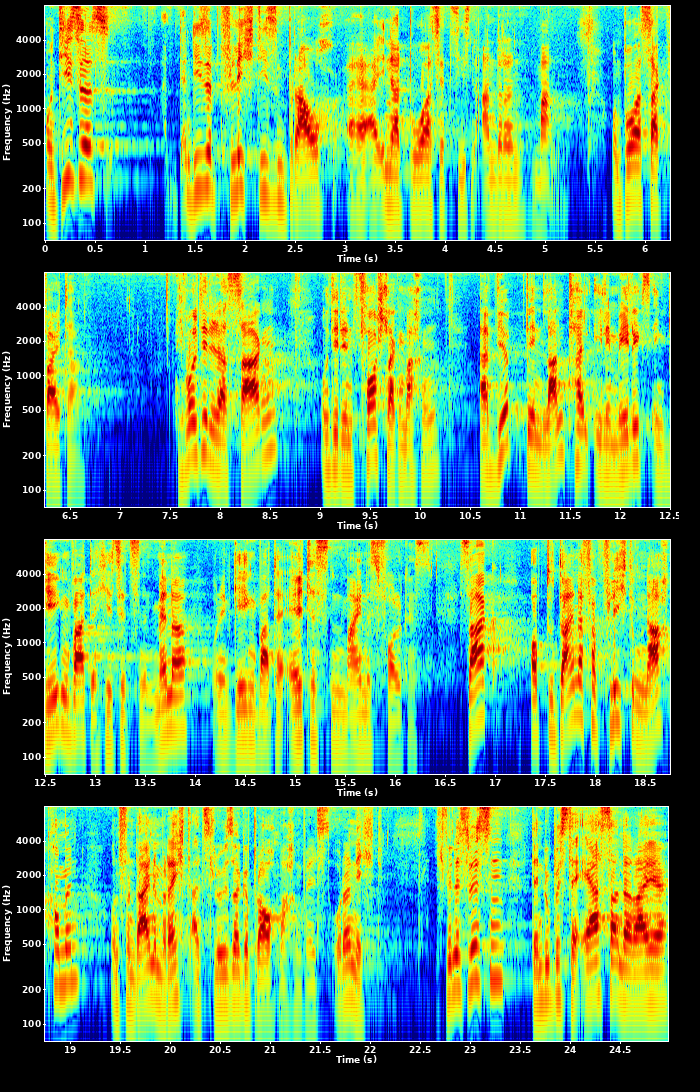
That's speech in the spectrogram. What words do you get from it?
und dieses, diese Pflicht, diesen Brauch äh, erinnert Boas jetzt diesen anderen Mann. Und Boas sagt weiter, ich wollte dir das sagen und dir den Vorschlag machen, erwirb den Landteil Elimelechs in Gegenwart der hier sitzenden Männer und in Gegenwart der Ältesten meines Volkes. Sag, ob du deiner Verpflichtung nachkommen und von deinem Recht als Löser Gebrauch machen willst oder nicht. Ich will es wissen, denn du bist der Erste an der Reihe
